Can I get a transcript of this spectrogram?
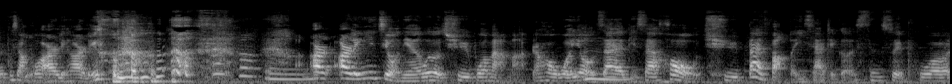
我不想过二零二零。二二零一九年我有去波马嘛，然后我有在比赛后去拜访了一下这个心碎坡。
